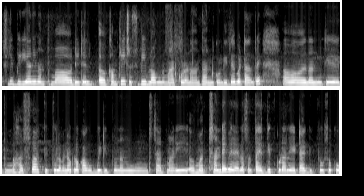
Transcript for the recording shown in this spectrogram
ಆ್ಯಕ್ಚುಲಿ ಬಿರಿಯಾನಿ ನಾನು ತುಂಬ ಡೀಟೇಲ್ ಕಂಪ್ಲೀಟ್ ರೆಸಿಪಿ ವ್ಲಾಗ್ನ ಮಾಡ್ಕೊಳ್ಳೋಣ ಅಂತ ಅಂದ್ಕೊಂಡಿದ್ದೆ ಬಟ್ ಆದರೆ ನನಗೆ ತುಂಬ ಹಸಿವಾಗ್ತಿತ್ತು. ಲೆವೆನ್ ಓ ಕ್ಲಾಕ್ ಆಗೋಗ್ಬಿಟ್ಟಿತ್ತು. ನಾನು ಸ್ಟಾರ್ಟ್ ಮಾಡಿ ಮತ್ತು ಸಂಡೇ ಬೇರೆ ಎಲ್ಲ ಸ್ವಲ್ಪ ಎದ್ದಿದ್ದು ಕೂಡ ಲೇಟ್ ಆಗಿತ್ತು. ಸೊ ಕು,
